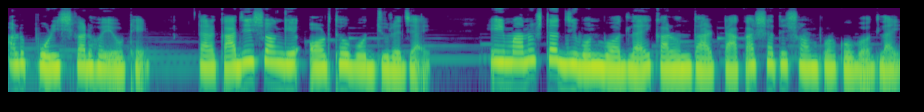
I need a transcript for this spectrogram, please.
আরও পরিষ্কার হয়ে ওঠে। তার কাজের সঙ্গে অর্থবোধ জুড়ে যায়। এই মানুষটার জীবন বদলায় কারণ তার টাকার সাথে সম্পর্ক বদলায়।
